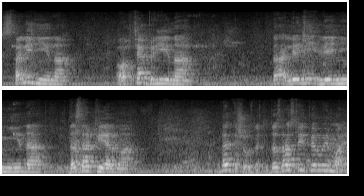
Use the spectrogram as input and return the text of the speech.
Сталініна, Октябріна, да, Лені, Ленініна, Доздраперма. Знаєте, що означає? Да здравствує 1 мая.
